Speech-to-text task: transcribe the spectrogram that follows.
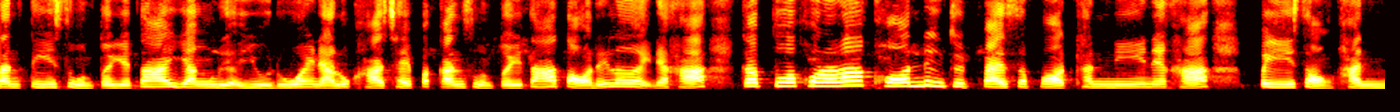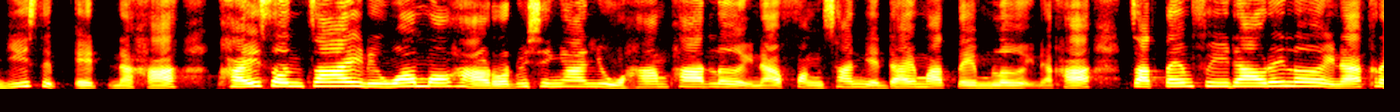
รันตีศูนย์โตโยต้ายังเหลืออยู่ด้วยนะ ลูกค้าใช้ประกันศูนย์โตโยต้าต่อได้เลยนะคะ กับตัว Corolla Cross 1.8 Sport คันนี้นะคะ ปี 2021 นะคะ ใครสนใจหรือว่ามองหารถวิใช้งานอยู่ห้ามพลาดเลยนะ ฟังก์ชันเนี่ยได้มาเต็มเลยนะคะ จัดเต็มฟรีดาวได้เลยนะ เคร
